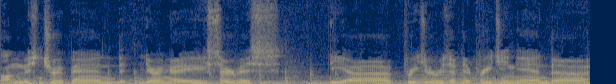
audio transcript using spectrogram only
on the mission trip, and during a service, the uh, preacher was up there preaching, and uh,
